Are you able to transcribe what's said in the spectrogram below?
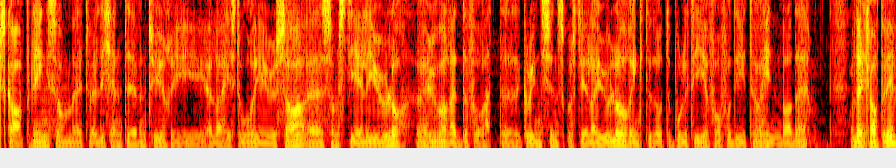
skapning som et veldig kjent eventyr i, eller historie i USA, eh, som stjeler jula. Eh, Hun var redd for at eh, Grinchen skulle stjele jula, og ringte da til politiet for å få de til å hindre det. Og det klarte de.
